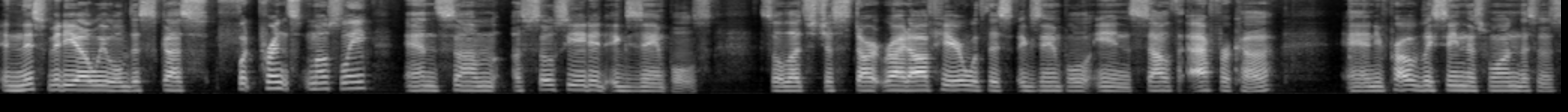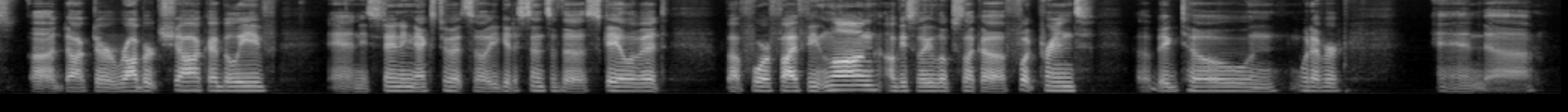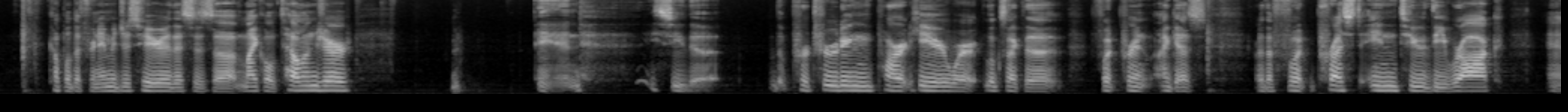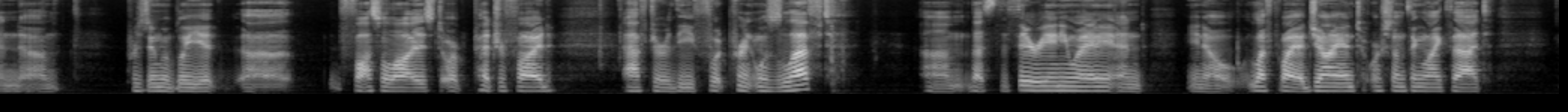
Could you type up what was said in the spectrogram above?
In this video, we will discuss footprints mostly and some associated examples. So let's just start right off here with this example in South Africa. And you've probably seen this one. This is uh, Dr. Robert Schoch, I believe, and he's standing next to it, so you get a sense of the scale of it. About four or five feet long. Obviously, looks like a footprint, a big toe, and whatever and uh, a couple different images here. This is uh, Michael Tellinger, and you see the the protruding part here where it looks like the footprint, I guess, or the foot pressed into the rock, and um, presumably it uh, fossilized or petrified after the footprint was left. Um, that's the theory anyway, and you know, left by a giant or something like that.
